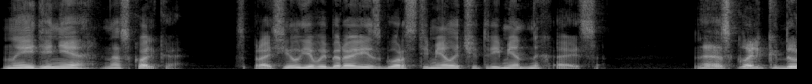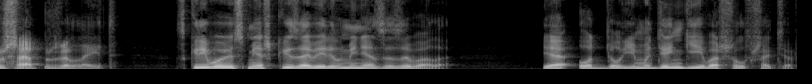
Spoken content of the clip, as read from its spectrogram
Наедине насколько? Спросил я, выбирая из горсти мелочи три медных айса. Насколько душа пожелает. С кривой усмешкой заверил меня зазывало. Я отдал ему деньги и вошел в шатер.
